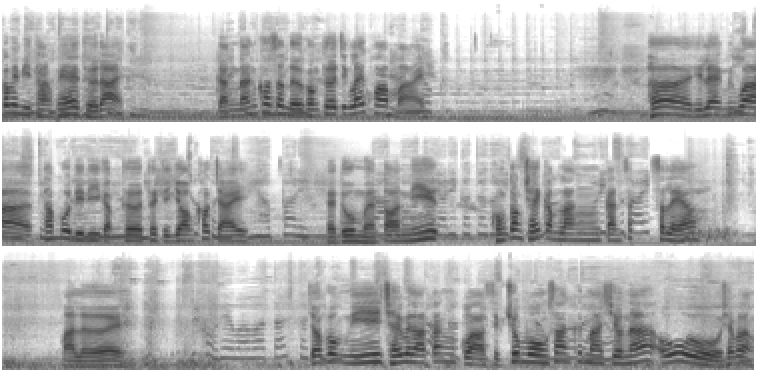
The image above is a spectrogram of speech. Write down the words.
ก็ไม่มีทางแพ้ให้เธอได้ ดังนั้นข้อเสนอของเธอจึงไร้ความหมายเฮ้ยทีแรกนึกว่าถ้าพูดดีๆกับเธอ เธอจะยอมเข้าใจ แต่ดูเหมือนตอนนี้คงต้องใช้กำลังกันสักซะแล้ว มาเลย เจ้าพวกนี้ใช้เวลาตั้งกว่า 10 ชั่วโมงสร้างขึ้นมาเชียวนะ โอ้ ใช้พลัง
